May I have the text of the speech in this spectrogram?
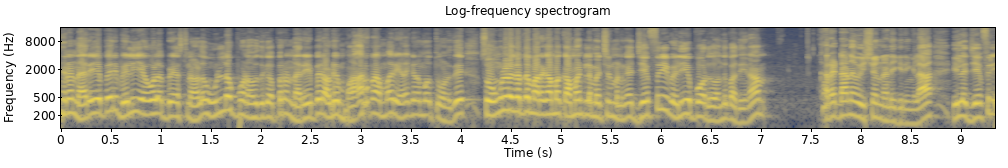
ஏன்னா நிறைய பேர் வெளியே எவ்வளோ பேசினாலும் உள்ளே போனதுக்கு அப்புறம் நிறைய பேர் அப்படியே மாறுற மாதிரி எனக்கு நம்ம தோணுது. ஸோ உங்களோட கருத்தை மறக்காம கமெண்ட்டில் மென்ஷன் பண்ணுங்க. ஜெஃப்ரி வெளியே போகிறது வந்து பார்த்தீங்கன்னா கரெக்டான விஷயம் நினைக்கிறீங்களா? இல்லை ஜெஃப்ரி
